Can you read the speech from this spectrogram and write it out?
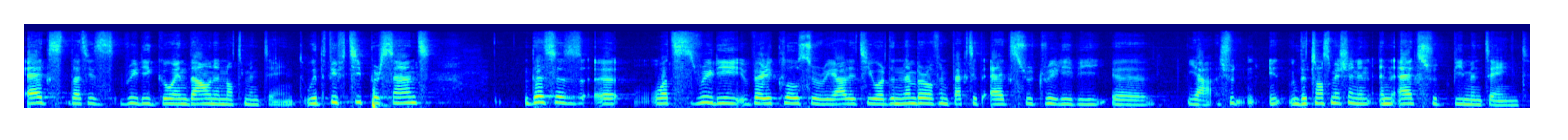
eggs that is really going down and not maintained. With 50%, this is uh, what's really very close to reality or the number of infected eggs should really be, uh, yeah, should, the transmission in, in, eggs should be maintained.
